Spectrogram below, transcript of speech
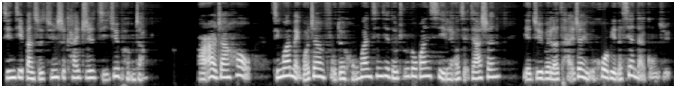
经济伴随军事开支急剧膨胀，而二战后，尽管美国政府对宏观经济的诸多关系了解加深，也具备了财政与货币的现代工具，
